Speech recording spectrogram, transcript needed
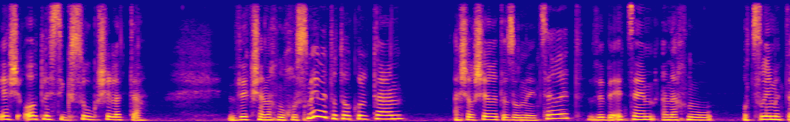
יש אות לשגשוג של התא. וכשאנחנו חוסמים את אותו קולטן, השרשרת הזו נעצרת, ובעצם אנחנו עוצרים את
